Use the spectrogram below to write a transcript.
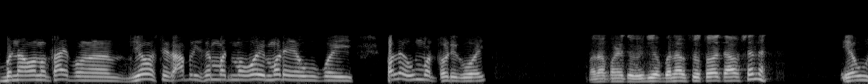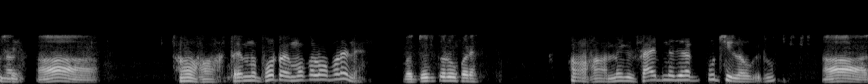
બનાવવાનો થાય પણ વ્યવસ્થિત આપણી સમજમાં હોય મળે એવું કોઈ ભલે ઉંમર થોડીક હોય. બરાબર પણ એ તો વીડિયો બનાવશું તો જ આવશે ને. એવું છે. હા. હા હા. તો એમનો ફોટો મોકલવો પડે ને? બધું જ કરવું પડે. હા હા. મેં કીધું સાહેબને જરાક પૂછી લઉં કીધું. હા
